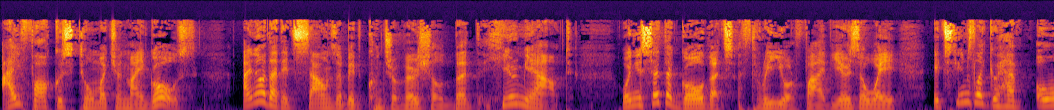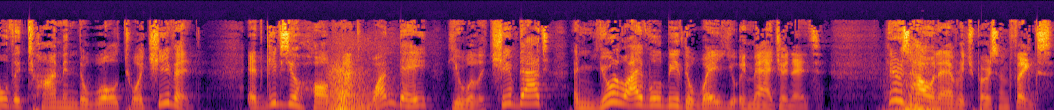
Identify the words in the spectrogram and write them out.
I focus too much on my goals. I know that it sounds a bit controversial, but hear me out. When you set a goal that's three or five years away, it seems like you have all the time in the world to achieve it. It gives you hope that one day you will achieve that and your life will be the way you imagine it. Here's how an average person thinks.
